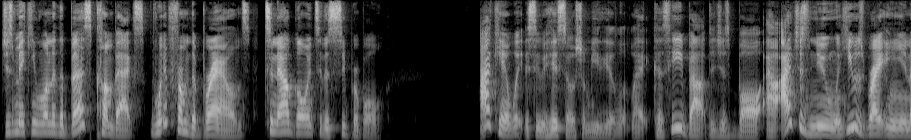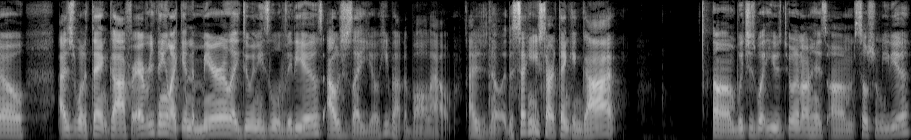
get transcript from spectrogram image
just making one of the best comebacks, went from the Browns to now going to the Super Bowl. I can't wait to see what his social media look like because he about to just ball out. I just knew when he was writing, you know, I just want to thank God for everything. Like in the mirror, like doing these little videos, I was just like, yo, he about to ball out. I just know it. The second you start thanking God, um, which is what he was doing on his um social media,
